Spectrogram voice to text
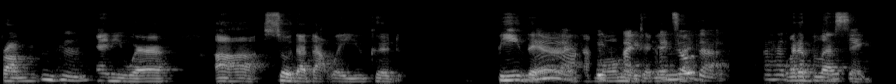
from mm-hmm. anywhere, uh, so that that way you could be there yeah, in that moment. I, and I know like, that. I had what a blessing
